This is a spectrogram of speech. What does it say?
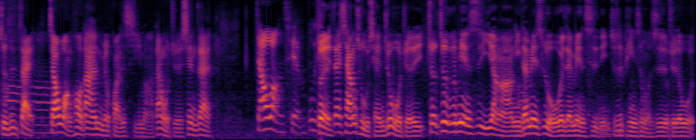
就是在哦交往后当然没有关系嘛，但我觉得现在交往前不行。对在相处前，就我觉得就就跟面试一样啊，你在面试我，我也在面试你，就是凭什么是觉得我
